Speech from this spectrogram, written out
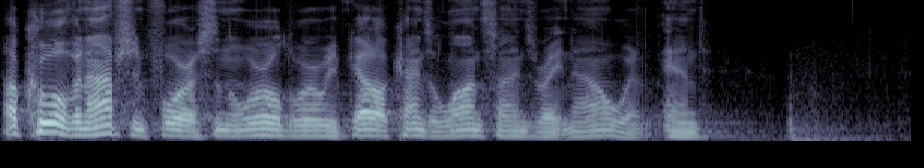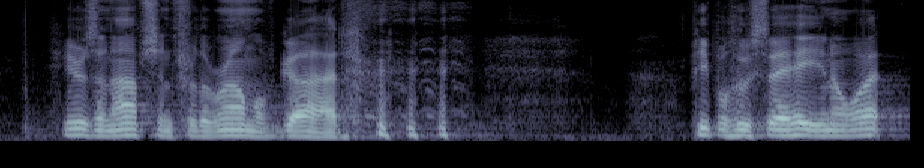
How cool of an option for us in the world where we've got all kinds of lawn signs right now, and here's an option for the realm of God. People who say, hey, you know what?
